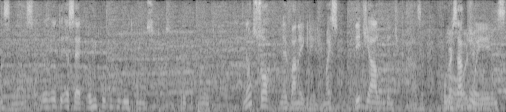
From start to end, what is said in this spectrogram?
nossa, mano, é sério. Eu, eu, é sério, eu me preocupo muito com meus filhos. Me preocupo muito. Não só levar na igreja, mas ter diálogo dentro de casa, conversar Lógico. com eles.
